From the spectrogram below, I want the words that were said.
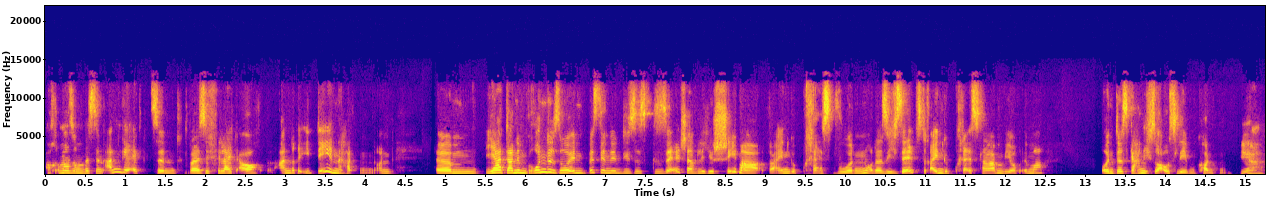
auch immer so ein bisschen angeeckt sind, weil sie vielleicht auch andere Ideen hatten. Und ähm, ja, dann im Grunde so ein bisschen in dieses gesellschaftliche Schema reingepresst wurden oder sich selbst reingepresst haben, wie auch immer, und das gar nicht so ausleben konnten. Ja.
